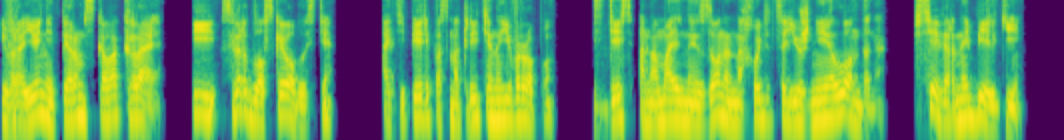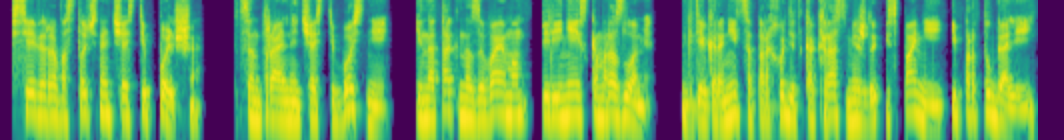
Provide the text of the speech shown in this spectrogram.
и в районе Пермского края и Свердловской области. А теперь посмотрите на Европу. Здесь аномальные зоны находятся южнее Лондона, в Северной Бельгии, северо-восточной части Польши, в центральной части Боснии и на так называемом Пиренейском разломе, где граница проходит как раз между Испанией и Португалией.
